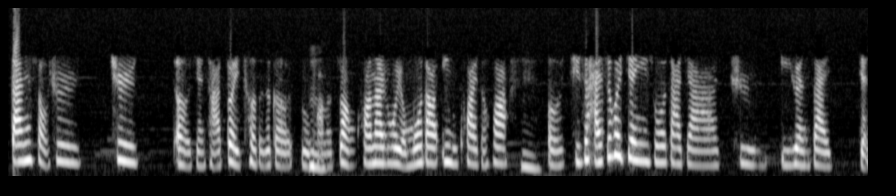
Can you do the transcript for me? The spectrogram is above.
单手去去。呃，检查对侧的这个乳房的状况。嗯、那如果有摸到硬块的话，嗯，呃，其实还是会建议说大家去医院再检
